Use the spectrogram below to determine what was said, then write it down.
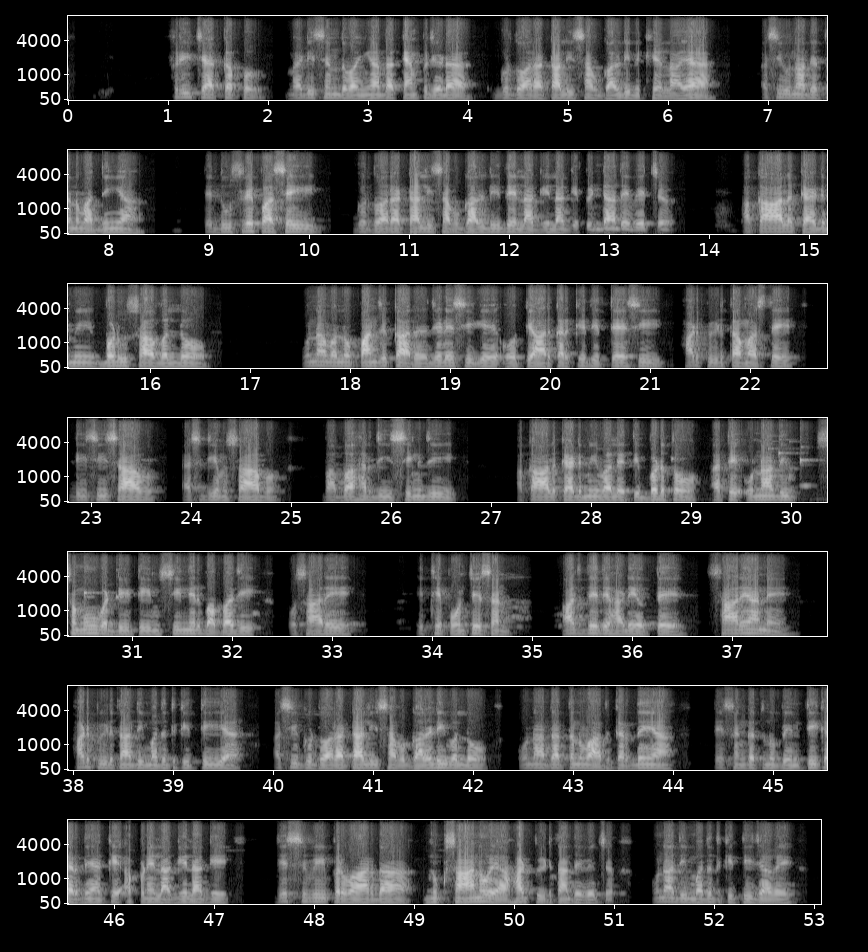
ਫ੍ਰੀ ਚੈੱਕਅਪ ਮੈਡੀਸਿਨ ਦਵਾਈਆਂ ਦਾ ਕੈਂਪ ਜਿਹੜਾ ਗੁਰਦੁਆਰਾ ਟਾਲੀ ਸਾਹਿਬ ਗਲਡੀ ਵਿਖੇ ਲਾਇਆ ਅਸੀਂ ਉਹਨਾਂ ਦੇ ਧੰਨਵਾਦੀ ਹਾਂ ਤੇ ਦੂਸਰੇ ਪਾਸੇ ਹੀ ਗੁਰਦੁਆਰਾ ਟਾਲੀ ਸਾਹਿਬ ਗਲਡੀ ਦੇ ਲਾਗੇ ਲਾਗੇ ਪਿੰਡਾਂ ਦੇ ਵਿੱਚ ਅਕਾਲ ਅਕੈਡਮੀ ਬੜੂ ਸਾਹਿਬ ਵੱਲੋਂ ਉਹਨਾਂ ਵੱਲੋਂ ਪੰਜ ਘਰ ਜਿਹੜੇ ਸੀਗੇ ਉਹ ਤਿਆਰ ਕਰਕੇ ਦਿੱਤੇ ਸੀ। ਹੜ੍ਹ ਪੀੜਤਾਂ ਵਾਸਤੇ DC sahib SDM sahib, Baba Harjit Singh ji, Akal academy ਵਾਲੇ ਤਿੱਬੜ ਤੋਂ ਅਤੇ ਉਹਨਾਂ ਦੀ ਸਮੂਹ ਵੱਡੀ ਟੀਮ ਸੀਨੀਅਰ ਬਾਬਾ ਜੀ, ਉਹ ਸਾਰੇ ਇੱਥੇ ਪਹੁੰਚੇ ਸਨ। ਅੱਜ ਦੇ ਦਿਹਾੜੇ ਉੱਤੇ ਸਾਰਿਆਂ ਨੇ ਹੜ੍ਹ ਪੀੜਤਾਂ ਦੀ ਮਦਦ ਕੀਤੀ ਹੈ ਅਸੀਂ ਗੁਰਦੁਆਰਾ ਟਾਲੀ ਸਾਹਿਬ ਗਾਲੜੀ ਵੱਲੋਂ ਉਹਨਾਂ ਦਾ ਧੰਨਵਾਦ ਕਰਦੇ ਹਾਂ ਤੇ ਸੰਗਤ ਨੂੰ ਬੇਨਤੀ ਕਰਦੇ ਹਾਂ ਕਿ ਆਪਣੇ ਲਾਗੇ ਲਾਗੇ ਜਿਸ ਵੀ ਪਰਿਵਾਰ ਦਾ ਨੁਕਸਾਨ ਹੋਇਆ ਹੜ੍ਹ ਪੀੜਤਾਂ ਦੇ ਵਿੱਚ, ਉਹਨਾਂ ਦੀ ਮਦਦ ਕੀਤੀ ਜਾਵੇ।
